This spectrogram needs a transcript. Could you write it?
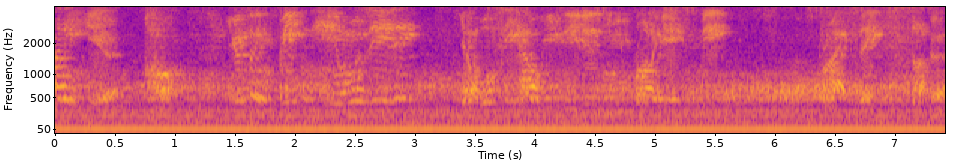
Ronnie here. Huh. You think beating him was easy? Yeah, we'll see how easy it is when you run against me. Sucker.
